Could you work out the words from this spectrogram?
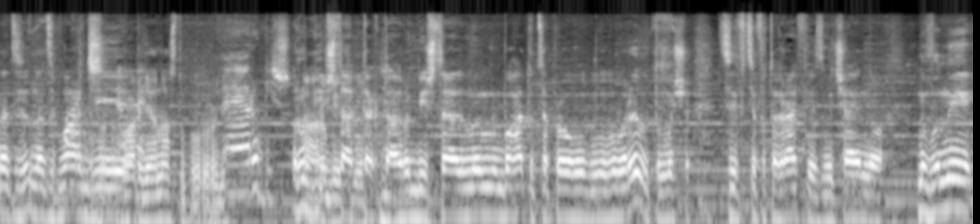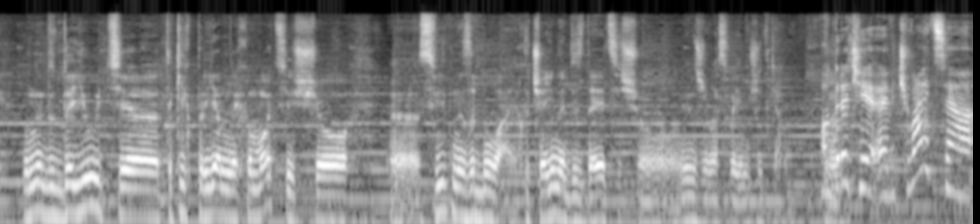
наці- Нацгвардії. Гвардія наступу вроді. Е, Рубіж. А, Рубіж, Рубіж, так, ні. так, так, Рубіж. Це ми, ми багато це проговорили, тому що ці, ці фотографії, звичайно, ну вони, вони додають е, таких приємних емоцій, що е, світ не забуває. Хоча іноді здається, що він живе своїм життям. А от, до речі, е, відчувається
